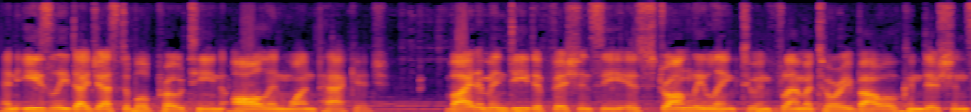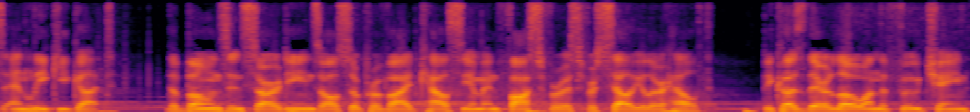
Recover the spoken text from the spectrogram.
and easily digestible protein all in one package. Vitamin D deficiency is strongly linked to inflammatory bowel conditions and leaky gut. The bones in sardines also provide calcium and phosphorus for cellular health. Because they're low on the food chain,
